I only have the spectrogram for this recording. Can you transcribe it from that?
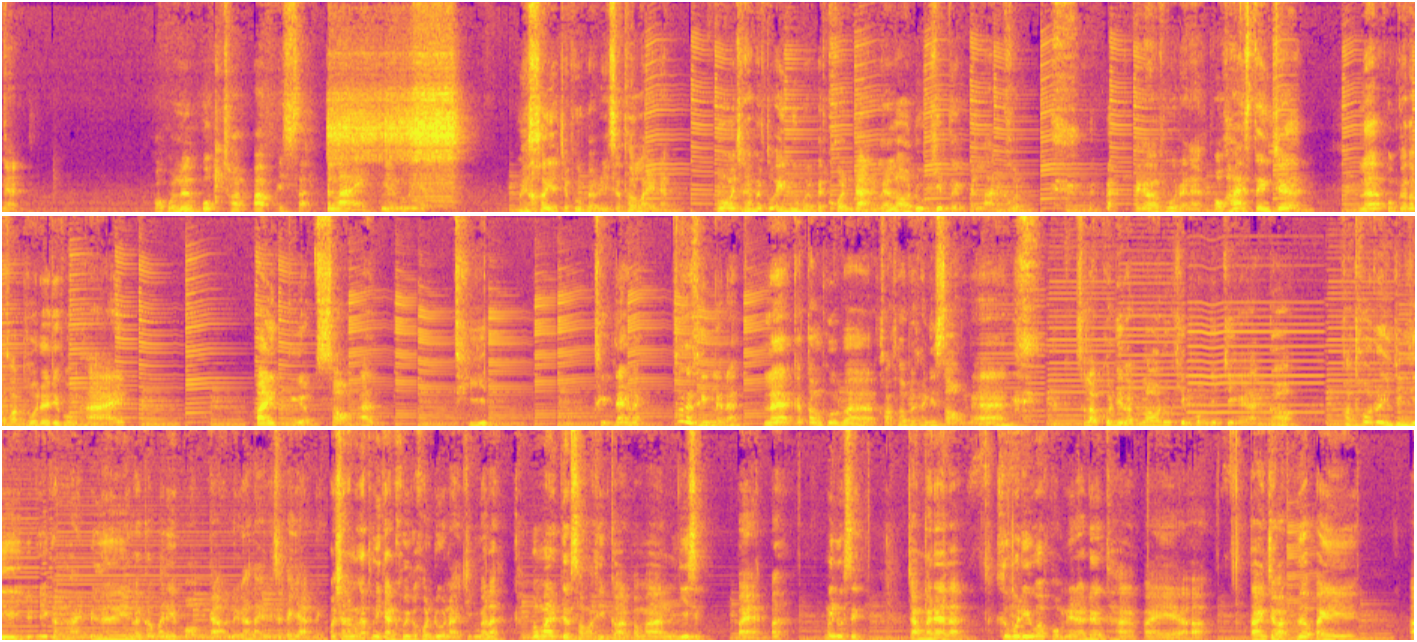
เนี่ยพอกูเริ่มปุ๊บช็อตปั๊บไอ้สัตว์เป็นไรกูอยากรู้ไอ้เนี่ยไม่ค่อยอยากจะพูดแบบนี้สักเท่าไหร่นะเพราะมันจะทำให้ตัวเองดูเหมือนเป็นคนดัง และรอดูคลิปตัวเองเป็นล้านคน แต่ก็ต้องพูดนะโอ้ hi stranger และผมก็ต้องขอโทษด้วยที่ผมหาย ไปเกือบสองอาทิตย์ ถึงได้ไหมก็จะถึงเลยนะ และก็ต้องพูดว่าขอโทษเป็นครั้งที่สองนะสำหรับคนที่แบบรอดูคลิปผมจริงๆนะก็ ขอโทษด้วยจริงๆที่อยู่ดีก็หายไปเลย แล้วก็ไม่ได้บอกกล่าวหรืออะไรเลยสักอย่างหนึ่งเพราะฉะนั้นมันก็มีการคุยกับคนดูหน่อยจริงไหมล่ะประมาณเกือบสองอาทิตย์ก่อนประมาณ 28ปะไม่รู้สิจำไม่ได้ละคือพอดีว่าผมเนี่ยนะเดินทางไปต่างจังหวัดเพื่อไปอ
